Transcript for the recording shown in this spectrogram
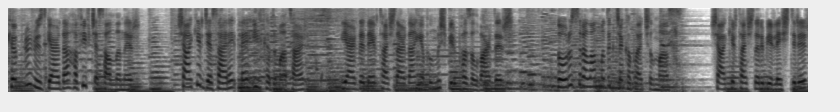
Köprü rüzgarda hafifçe sallanır. Şakir cesaretle ilk adımı atar. Yerde dev taşlardan yapılmış bir puzzle vardır. Doğru sıralanmadıkça kapı açılmaz. Şakir taşları birleştirir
